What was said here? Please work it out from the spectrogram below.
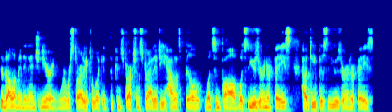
development and engineering, where we're starting to look at the construction strategy, how it's built, what's involved, what's the user interface, how deep is the user interface.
